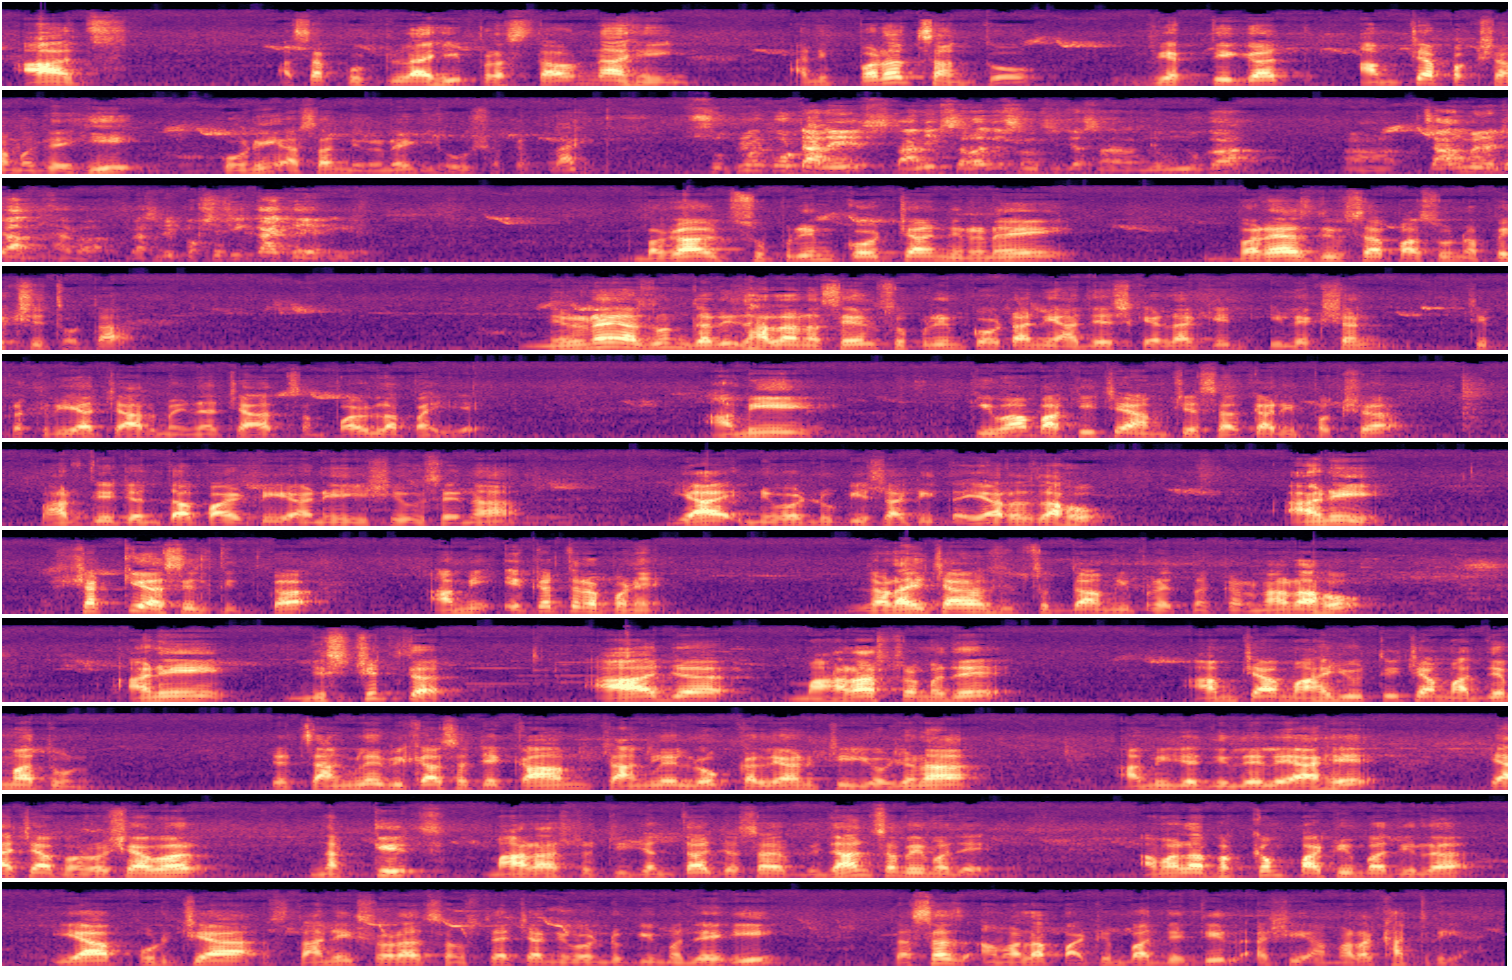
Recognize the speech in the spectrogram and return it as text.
आज असा कुठलाही प्रस्ताव नाही. आणि परत सांगतो व्यक्तिगत आमच्या पक्षामध्येही कोणी असा निर्णय घेऊ शकत नाही. सुप्रीम कोर्टाने स्थानिक स्वराज्य संस्थेच्या निवडणुका चार महिन्याच्या आत घ्याव्या. यासाठी पक्षाची काय तयारी आहे? बघा सुप्रीम कोर्टचा निर्णय बऱ्याच दिवसापासून अपेक्षित होता. निर्णय अजून जरी झाला नसेल सुप्रीम कोर्टाने आदेश केला की इलेक्शनची प्रक्रिया चार महिन्याच्या आत संपवायला पाहिजे. आम्ही किंवा बाकीचे आमचे सहकारी पक्ष भारतीय जनता पार्टी आणि शिवसेना या निवडणुकीसाठी तयारच आहो आणि शक्य असेल तितकं आम्ही एकत्रपणे लढायचा सुद्धा आम्ही प्रयत्न करणार आहो आणि निश्चित आज महाराष्ट्रामध्ये आमच्या महायुतीच्या माध्यमातून ते चांगले विकासाचे काम चांगले लोककल्याणची योजना आम्ही जे दिलेले आहे त्याच्या भरोश्यावर नक्कीच महाराष्ट्राची जनता जसं विधानसभेमध्ये आम्हाला भक्कम पाठिंबा दिलं या पुढच्या स्थानिक स्वराज संस्थेच्या निवडणुकीमध्येही तसंच आम्हाला पाठिंबा देतील अशी आम्हाला खात्री आहे.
